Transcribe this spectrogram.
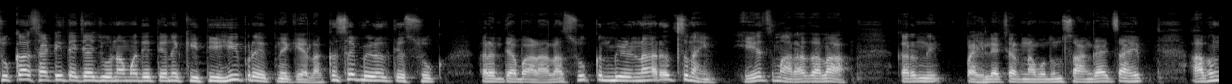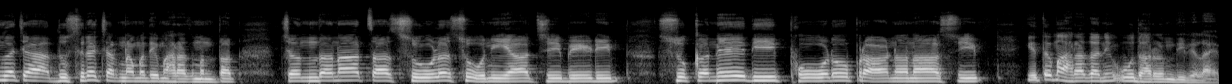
सुखासाठी त्याच्या जीवनामध्ये त्यानं कितीही प्रयत्न केला कसं मिळेल ते सुख? कारण त्या बाळाला सुख मिळणारच नाही. हेच महाराजाला कारण पहिल्या चरणामधून सांगायचं आहे. अभंगाच्या दुसऱ्या चरणामध्ये महाराज म्हणतात चंदनाचा सूळ सोनियाची बेडी सुकनेदी फोडो प्राणनाशी इथं महाराजांनी उदाहरण दिलेलं आहे.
